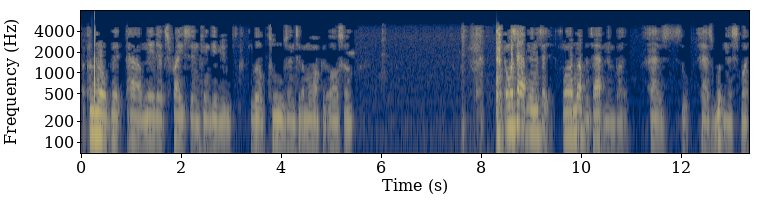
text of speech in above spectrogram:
a little bit how Nadex pricing can give you little clues into the market also. What's happening is it well nothing's happening but as as witness, but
